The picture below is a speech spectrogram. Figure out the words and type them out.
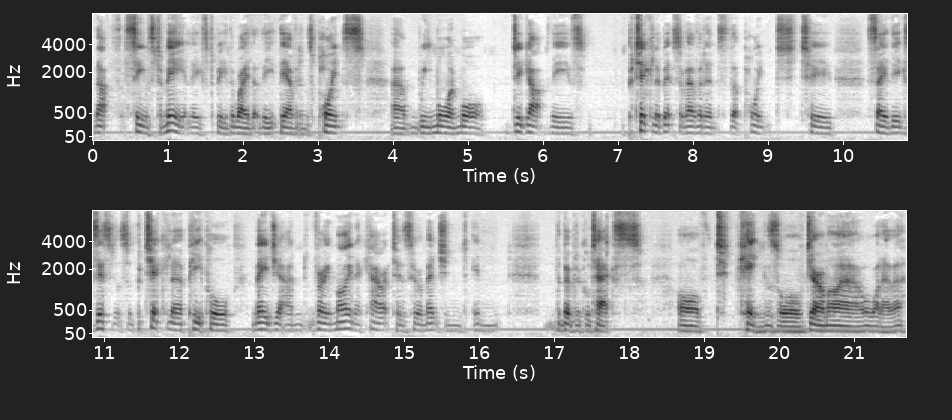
That seems to me, at least, to be the way that the, the evidence points. Uh, we more and more dig up these particular bits of evidence that point to say, the existence of particular people, major and very minor characters who are mentioned in the biblical texts of t- Kings or Jeremiah or whatever,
